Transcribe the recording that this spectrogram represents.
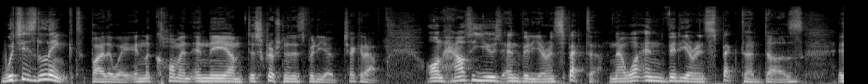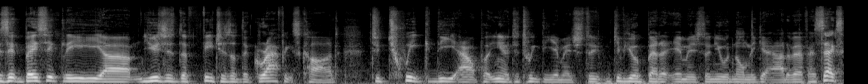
which is linked, by the way, in the comment in the um, description of this video. Check it out on how to use NVIDIA Inspector. Now, what NVIDIA Inspector does is it basically uh, uses the features of the graphics card to tweak the output, you know, to tweak the image to give you a better image than you would normally get out of FSX,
